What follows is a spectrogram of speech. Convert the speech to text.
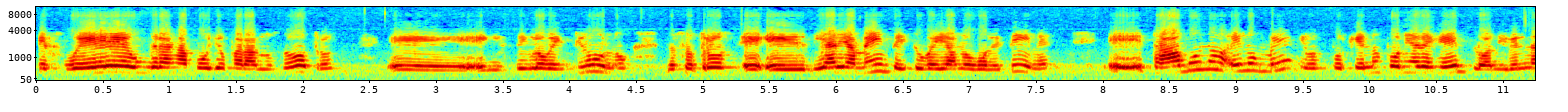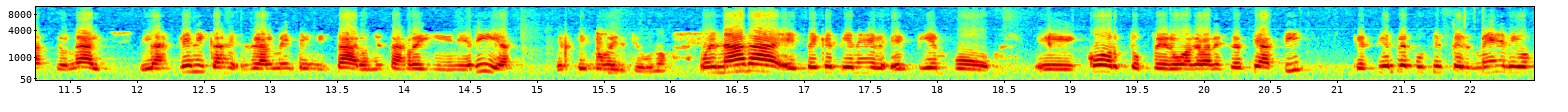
que fue un gran apoyo para nosotros, eh, en el siglo XXI, nosotros eh, eh, diariamente, y tú veías los boletines, estábamos en los medios porque él nos ponía de ejemplo a nivel nacional y las clínicas realmente imitaron esa reingeniería del siglo XXI. Pues nada, sé que tienes el, tiempo corto, pero agradecerte a ti siempre pusiste el medio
